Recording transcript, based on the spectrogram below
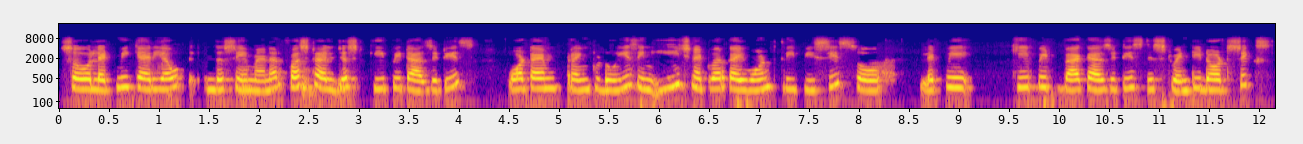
So let me carry out in the same manner. First I'll just keep it as it is. What I'm trying to do is in each network I want three PCs. So let me keep it back as it is this 20.6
